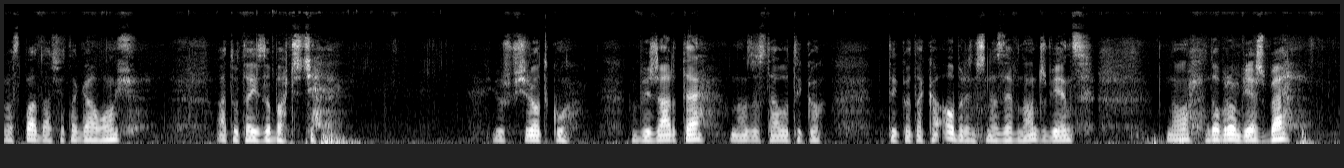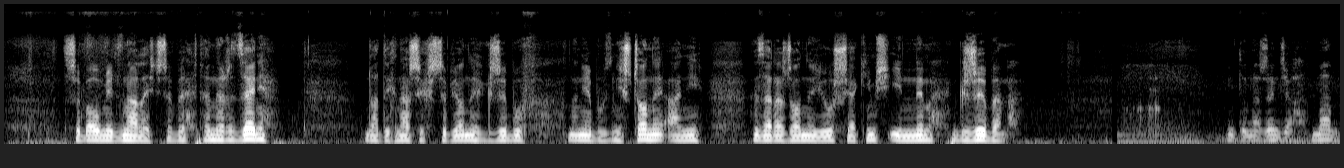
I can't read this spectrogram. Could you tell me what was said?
rozpada się ta gałąź, a tutaj zobaczcie, już w środku wyżarte, no zostało tylko, tylko taka obręcz na zewnątrz, więc no dobrą wierzbę trzeba umieć znaleźć, żeby ten rdzeń dla tych naszych szczepionych grzybów no nie był zniszczony ani zarażony już jakimś innym grzybem. No to narzędzia mam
